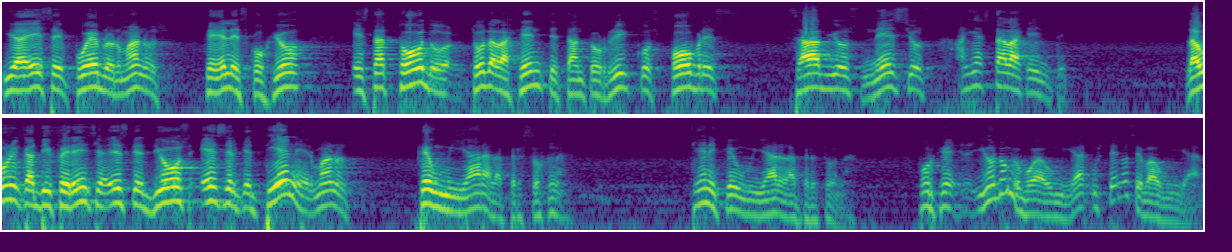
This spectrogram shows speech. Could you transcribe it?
Y a ese pueblo, hermanos, que Él escogió, está todo, toda la gente, tanto ricos, pobres, sabios, necios, allá está la gente. La única diferencia es que Dios es el que tiene, hermanos, que humillar a la persona tiene que humillar a la persona. Porque yo no me voy a humillar, usted no se va a humillar.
